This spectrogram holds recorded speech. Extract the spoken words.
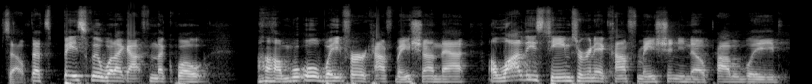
So that's basically what I got from the quote. Um, we'll wait for confirmation on that. A lot of these teams are going to get confirmation, you know, probably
